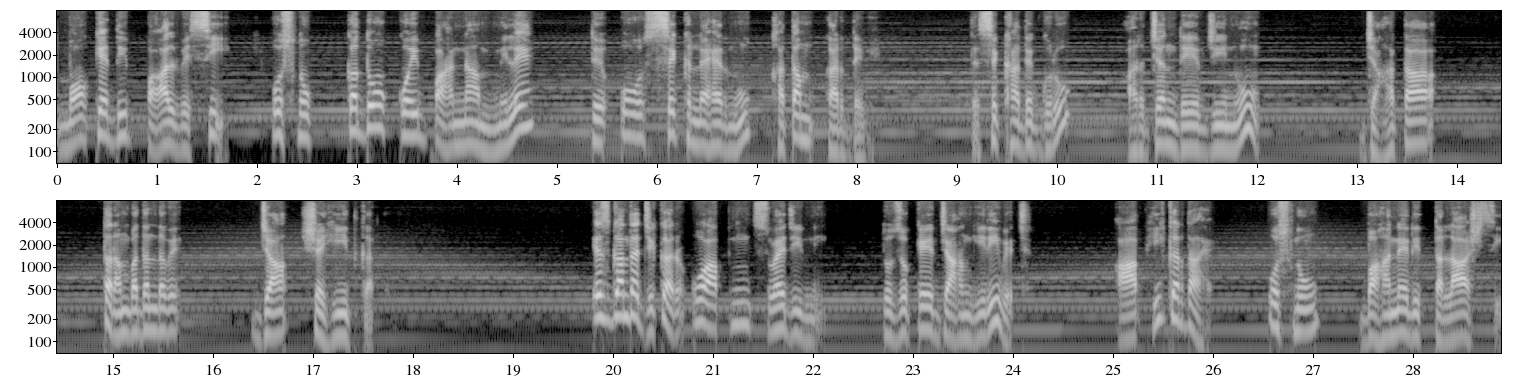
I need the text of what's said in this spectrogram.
ਮੌਕੇ ਦੀ ਪਾਲ ਵਿੱਚ ਸੀ, ਉਸ ਨੂੰ ਕਦੋਂ ਕੋਈ ਬਹਾਨਾ ਮਿਲੇ ਤੇ ਉਹ ਸਿੱਖ ਲਹਿਰ ਨੂੰ ਖਤਮ ਕਰ ਦੇਵੇ। ਤੇ ਸਿੱਖਾਂ ਦੇ ਗੁਰੂ ਅਰਜਨ ਦੇਵ ਜੀ ਨੂੰ ਜਾਂ ਤਾਂ ਧਰਮ ਬਦਲ ਦਵੇ ਜਾਂ ਸ਼ਹੀਦ ਕਰ ਇਸ ਗੱਲ ਦਾ ਜ਼ਿਕਰ ਉਹ ਆਪਣੀ ਸਵੈ ਜੀਵਨੀ ਤੁਜ਼ੁਕੇ ਜਹਾਂਗੀਰੀ ਵਿੱਚ ਆਪ ਹੀ ਕਰਦਾ ਹੈ। ਉਸ ਨੂੰ ਬਹਾਨੇ ਦੀ ਤਲਾਸ਼ ਸੀ,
